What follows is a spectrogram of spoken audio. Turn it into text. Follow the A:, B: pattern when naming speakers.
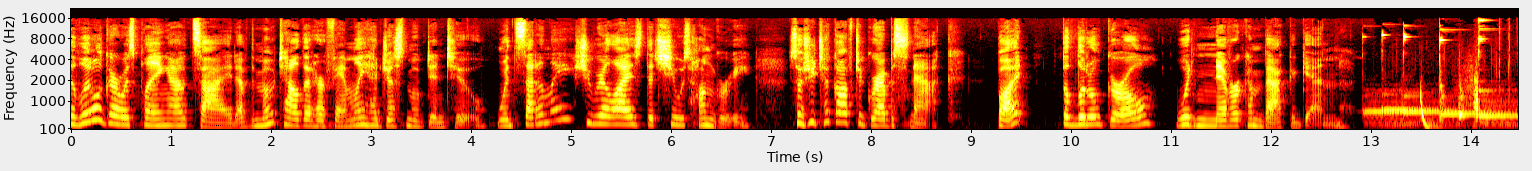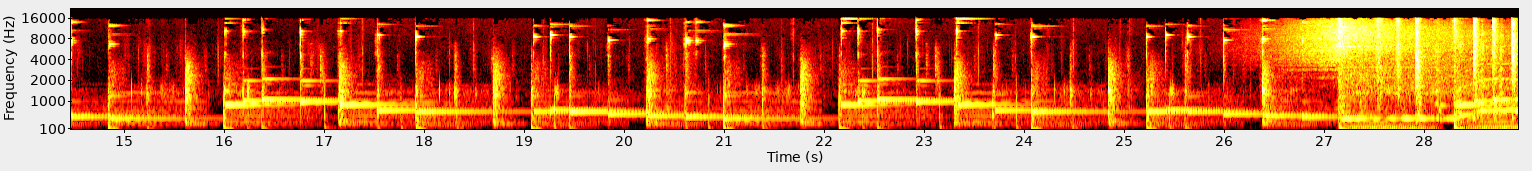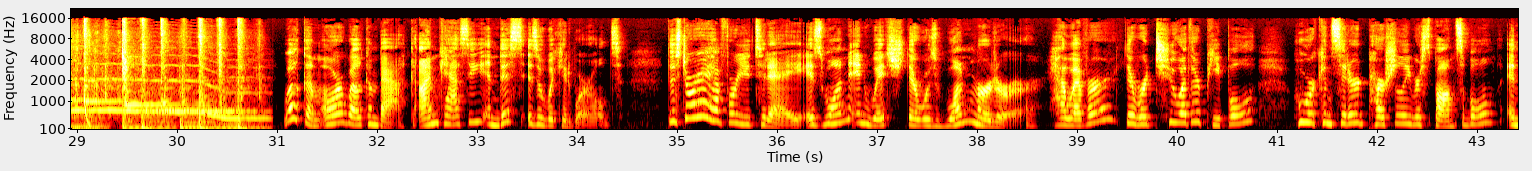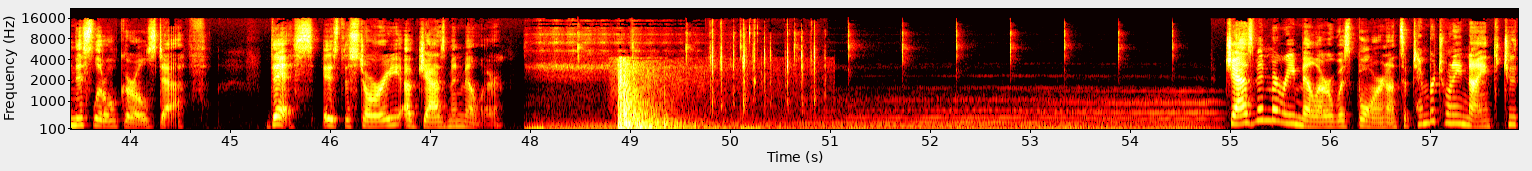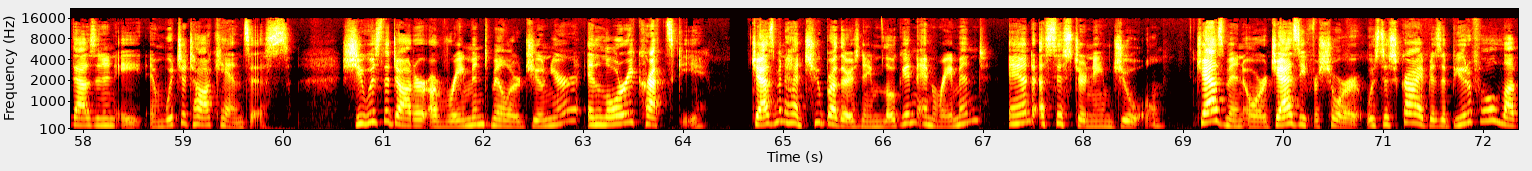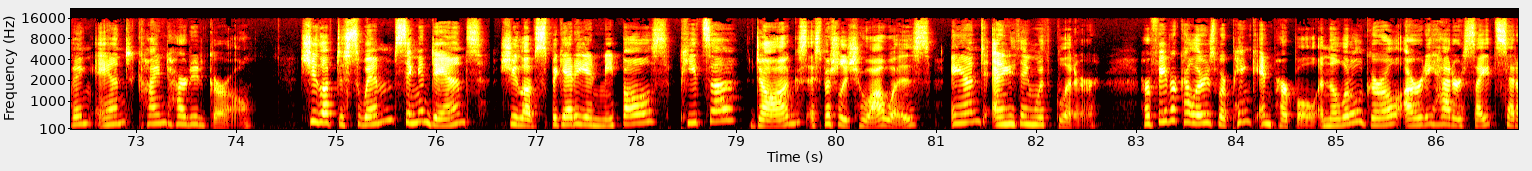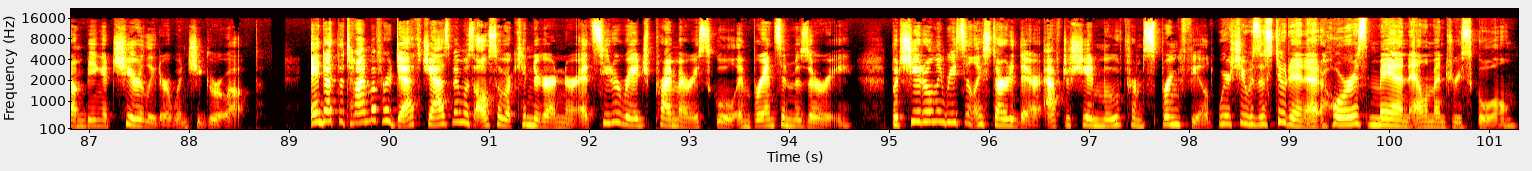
A: The little girl was playing outside of the motel that her family had just moved into when suddenly she realized that she was hungry, so she took off to grab a snack. But the little girl would never come back again. Welcome or welcome back. I'm Cassie, and this is A Wicked World. The story I have for you today is one in which there was one murderer. However, there were two other people who were considered partially responsible in this little girl's death. This is the story of Jasmine Miller. Jasmine Marie Miller was born on September 29, 2008, in Wichita, Kansas. She was the daughter of Raymond Miller Jr. and Lori Kratzky. Jasmine had two brothers named Logan and Raymond, and a sister named Jewel. Jasmine, or Jazzy for short, was described as a beautiful, loving, and kind hearted girl. She loved to swim, sing, and dance. She loved spaghetti and meatballs, pizza, dogs, especially chihuahuas, and anything with glitter. Her favorite colors were pink and purple, and the little girl already had her sights set on being a cheerleader when she grew up. And at the time of her death, Jasmine was also a kindergartner at Cedar Ridge Primary School in Branson, Missouri. But she had only recently started there after she had moved from Springfield, where she was a student at Horace Mann Elementary School.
